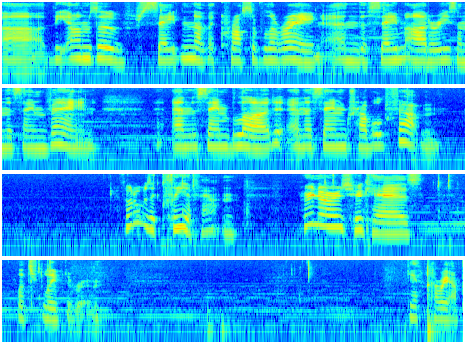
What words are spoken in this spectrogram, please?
Uh, the arms of Satan are the cross of Lorraine, and the same arteries and the same vein and the same blood and the same troubled fountain. I thought it was a clear fountain. Who knows? Who cares? Let's leave the room. Yeah, hurry up.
